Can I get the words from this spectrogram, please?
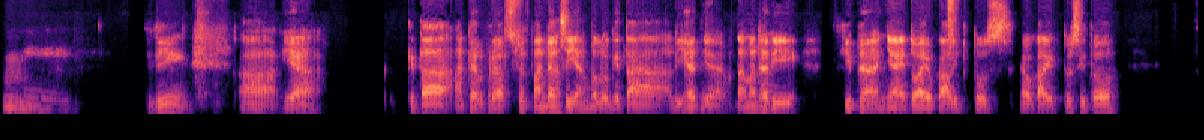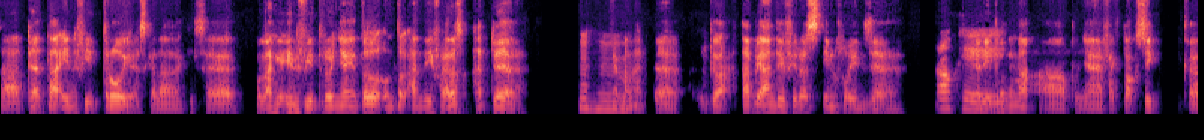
Hmm. Hmm. Jadi uh, ya kita ada beberapa sudut pandang sih yang perlu kita lihat ya. Pertama dari segi bahannya itu eukaliptus. Eukaliptus itu uh, data in vitro ya. Sekali lagi saya ulangi in vitronya itu untuk antivirus ada, Mhm. memang ada. Itu tapi antivirus influenza. Oke. Dan itu memang uh, punya efek toksik ke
